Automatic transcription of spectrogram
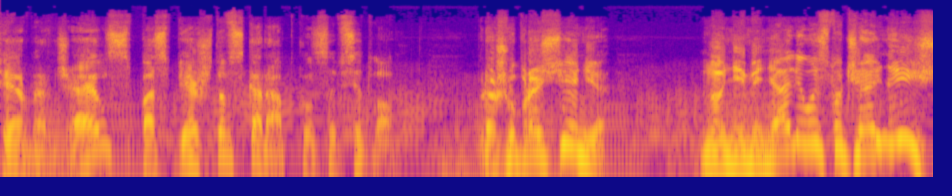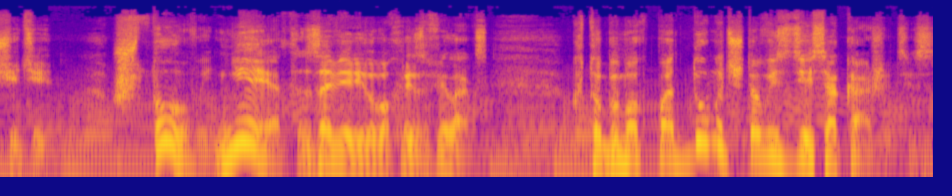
фермер Джайлз поспешно вскарабкался в седло. «Прошу прощения, но не меня ли вы случайно ищете?» «Что вы? Нет!» – заверил его Хризофилакс. «Кто бы мог подумать, что вы здесь окажетесь?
